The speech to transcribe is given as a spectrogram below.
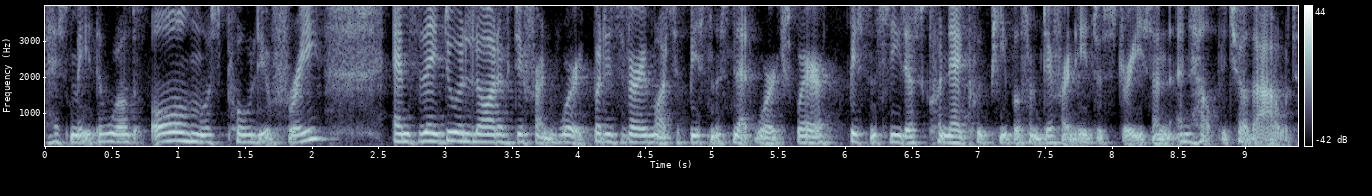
has made the world almost polio free. And so they do a lot of different work, but it's very much a business networks where business leaders connect with people from different industries and, and help each other out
